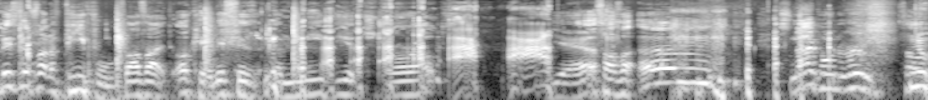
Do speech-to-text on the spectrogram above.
this is in front of people. So I was like, okay, this is immediate straw out. Yeah. So I was like, um. Snipe on the roof. So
